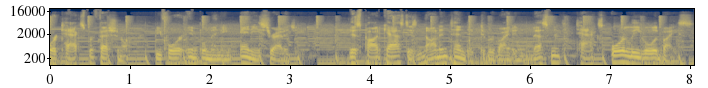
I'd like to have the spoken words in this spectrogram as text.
or tax professional before implementing any strategy. This podcast is not intended to provide investment, tax, or legal advice.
